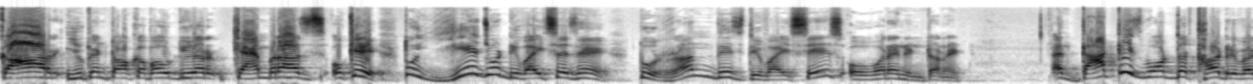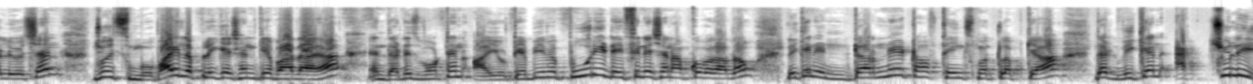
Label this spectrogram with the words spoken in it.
car you can talk about your cameras okay तो ये जो डिवाइसेज हैं to run this devices over an internet and that is what the third revolution जो इस मोबाइल एप्लीकेशन के बाद आया and that is what an IoT अभी मैं पूरी डेफिनेशन आपको बताता हूँ, लेकिन इंटरनेट ऑफ़ थिंग्स मतलब क्या? That we can actually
